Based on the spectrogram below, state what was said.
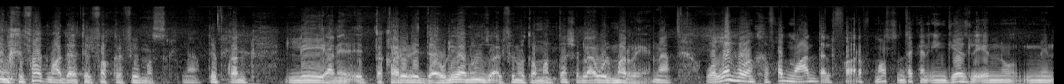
انخفاض معدلات الفقر في مصر. نعم. طبقا ل يعني التقارير الدولية منذ 2018 لأول مرة يعني. نعم. والله هو انخفاض معدل الفقر في مصر ده كان إنجاز لأنه من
